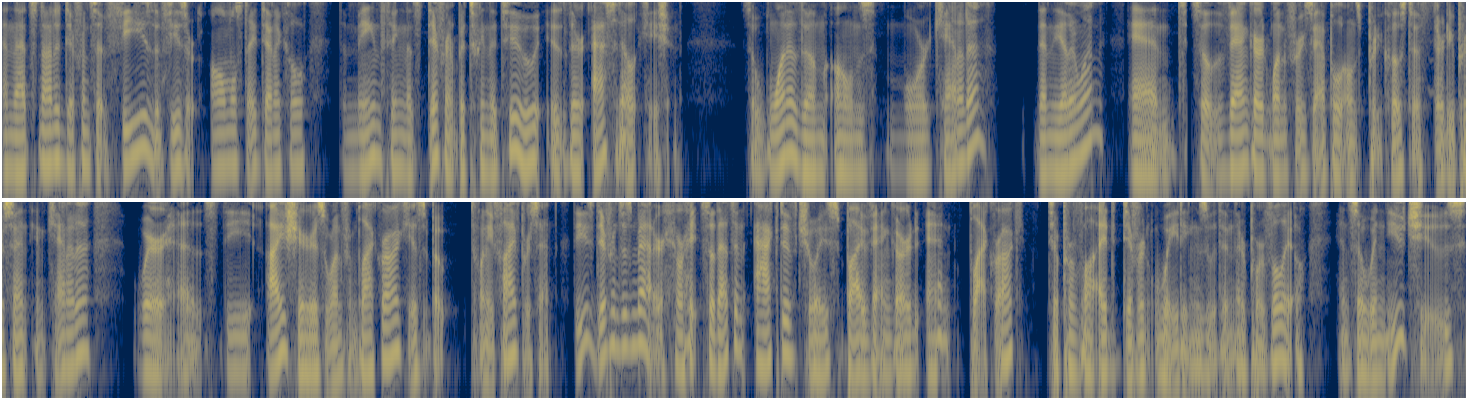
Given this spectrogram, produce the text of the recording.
And that's not a difference of fees. The fees are almost identical. The main thing that's different between the two is their asset allocation. So one of them owns more Canada than the other one, and so Vanguard one, for example, owns pretty close to 30% in Canada, whereas the iShares one from BlackRock is about 25%. These differences matter, right? So that's an active choice by Vanguard and BlackRock to provide different weightings within their portfolio. And so when you choose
